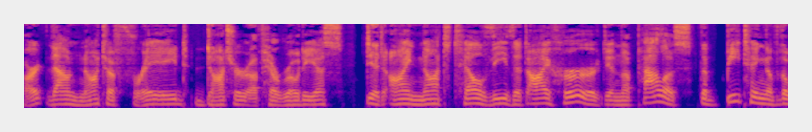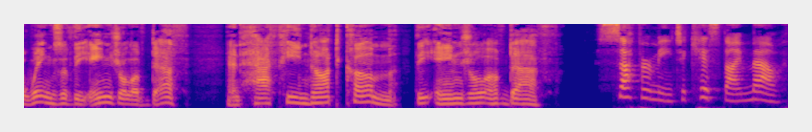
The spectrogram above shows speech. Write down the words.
Art thou not afraid, daughter of Herodias? Did I not tell thee that I heard in the palace the beating of the wings of the angel of death? And hath he not come, the angel of death? Suffer me to kiss thy mouth.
